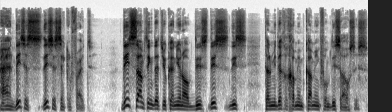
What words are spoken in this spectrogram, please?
And this is this is sacrifice. This is something that you can, you know, this this this Talmidei Chachamim coming from these houses.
